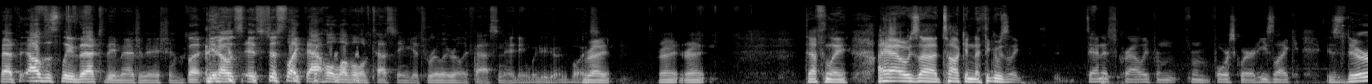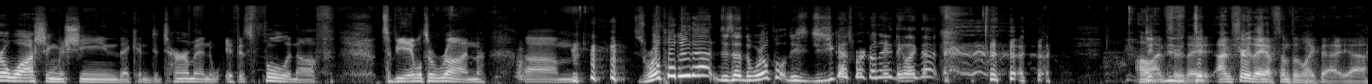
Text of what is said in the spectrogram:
that I'll just leave that to the imagination. But you know, it's it's just like that whole level of testing gets really really fascinating when you're doing voice. Right, right, right. Definitely. I, I was uh, talking. I think it was like Dennis Crowley from from Foursquare. He's like, "Is there a washing machine that can determine if it's full enough to be able to run?" Um, does Whirlpool do that? Does that, the Whirlpool? Did, did you guys work on anything like that? Oh, I'm sure they. I'm sure they have something like that. Yeah.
